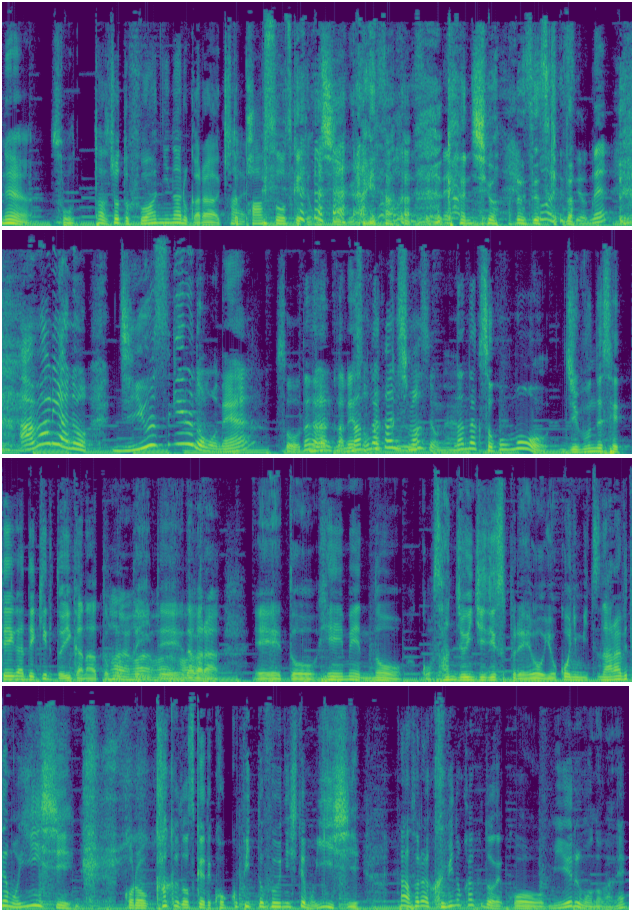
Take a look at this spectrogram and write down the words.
ねそう。ただちょっと不安になるからきっとパースをつけてほしいぐらいな、感じはあるんですけど。ですよね。あまりあの自由すぎるのもねそう。だからなんかねなそんな感じしますよね。なんだかそこも自分で設定ができるといいかなと思っていはいはいはいはい。てだから、えー、と平面のこう30インチディスプレイを横に3つ並べてもいいし これを角度つけてコックピット風にしてもいいしただそれは首の角度でこう見えるものがね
